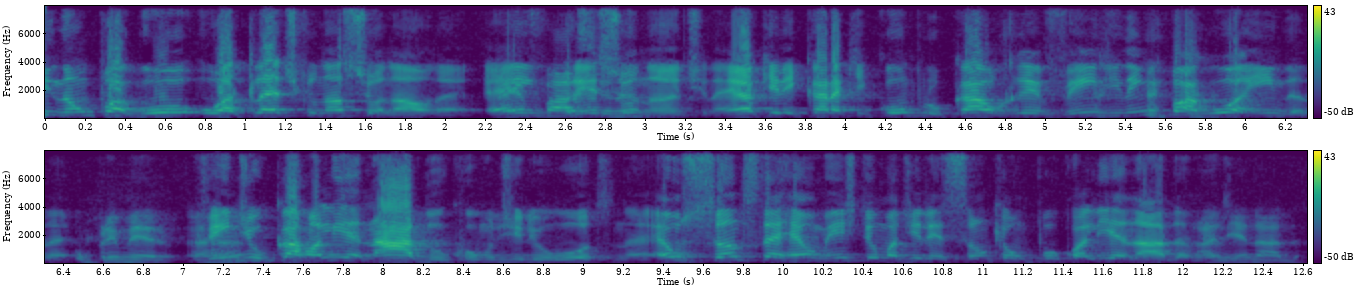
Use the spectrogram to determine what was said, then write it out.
e não pagou o Atlético Nacional, né? É, É fácil, impressionante, né? É aquele cara que compra o carro, revende e nem pagou ainda, né? O primeiro. aham. Vende o carro alienado, como diria o outro, né? É o Santos que realmente tem uma direção que é um pouco alienada mesmo. Alienada.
